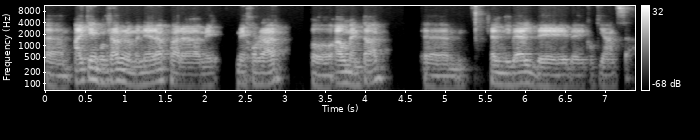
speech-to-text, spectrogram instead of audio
um, hay que encontrar una manera para me mejorar o aumentar um, el nivel de, de confianza.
